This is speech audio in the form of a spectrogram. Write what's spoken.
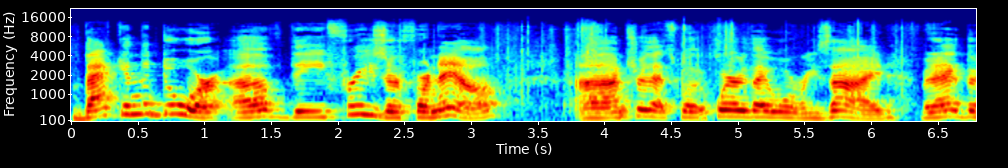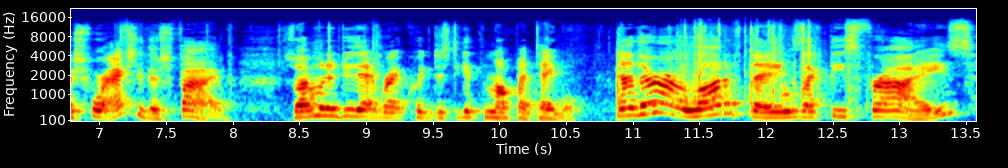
back in the door of the freezer for now. Uh, I'm sure that's what, where they will reside. But I, there's four. Actually, there's five. So I'm going to do that right quick just to get them off my table. Now, there are a lot of things like these fries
